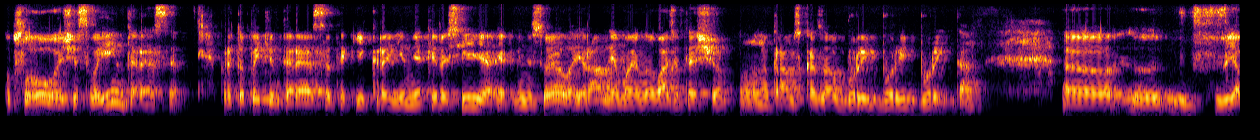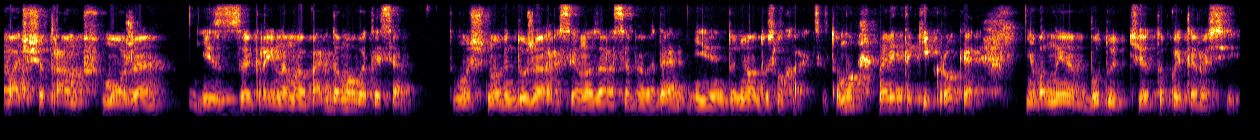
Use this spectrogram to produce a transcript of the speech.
обслуговуючи свої інтереси, притопити інтереси таких країн, як і Росія, як Венесуела, Іран. Я маю на увазі те, що Трамп сказав бурить, бурить, бурить. Да? Е, я бачу, що Трамп може із країнами ОПЕК домовитися. Тому що ну, він дуже агресивно зараз себе веде і до нього дослухається. Тому навіть такі кроки вони будуть топити Росію.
